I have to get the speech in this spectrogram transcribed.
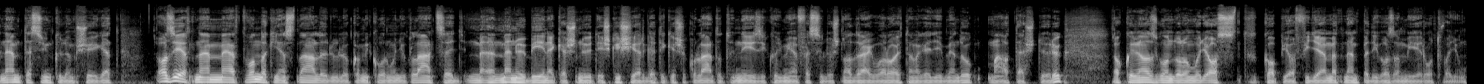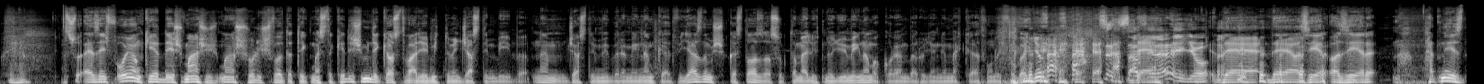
nem teszünk különbséget. Azért nem, mert vannak ilyen sználerülök, amikor mondjuk látsz egy menő bénekes nőt, és kísérgetik, és akkor látod, hogy nézik, hogy milyen feszülős nadrág van rajta, meg egyéb ilyen dolgok, már a testőrök, akkor én azt gondolom, hogy azt kapja a figyelmet, nem pedig az, amiért ott vagyunk. Uh-huh. Ez egy olyan kérdés, más is, máshol is feltették meg ezt a kérdést, mindenki azt várja, hogy mit tudom, Justin Bieber. Nem, Justin Bieberre még nem kellett vigyáznom, és ezt azzal szoktam elütni, hogy ő még nem akkor ember, hogy engem meg kellett volna, hogy fogadjon. ez de, azért elég jó. De, de azért, azért, hát nézd,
